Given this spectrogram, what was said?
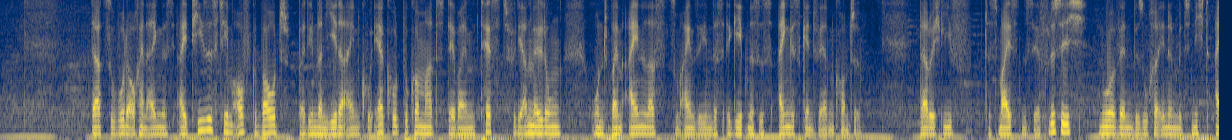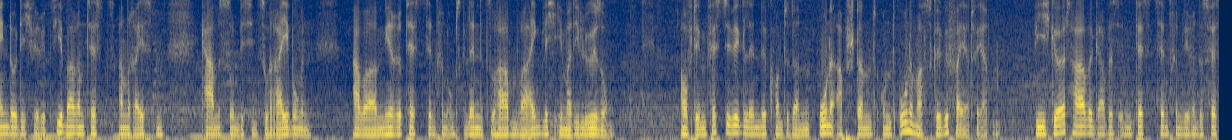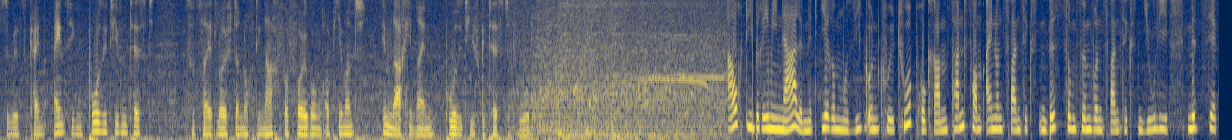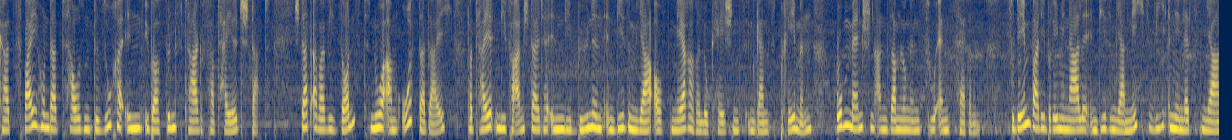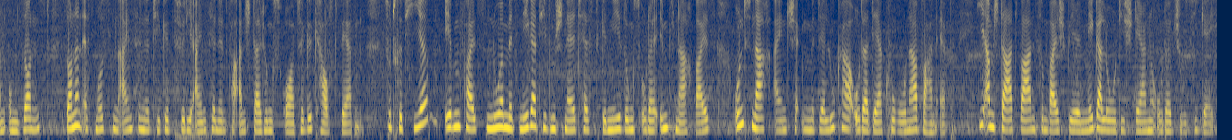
Dazu wurde auch ein eigenes IT-System aufgebaut, bei dem dann jeder einen QR-Code bekommen hat, der beim Test für die Anmeldung und beim Einlass zum Einsehen des Ergebnisses eingescannt werden konnte. Dadurch lief das meistens sehr flüssig, nur wenn BesucherInnen mit nicht eindeutig verifizierbaren Tests anreisten, kam es so ein bisschen zu Reibungen. Aber mehrere Testzentren ums Gelände zu haben, war eigentlich immer die Lösung. Auf dem Festivalgelände konnte dann ohne Abstand und ohne Maske gefeiert werden. Wie ich gehört habe, gab es in Testzentren während des Festivals keinen einzigen positiven Test. Zurzeit läuft dann noch die Nachverfolgung, ob jemand im Nachhinein positiv getestet wurde. Auch die Breminale mit ihrem Musik- und Kulturprogramm fand vom 21. bis zum 25. Juli mit ca. 200.000 BesucherInnen über fünf Tage verteilt statt. Statt aber wie sonst nur am Osterdeich verteilten die VeranstalterInnen die Bühnen in diesem Jahr auf mehrere Locations in ganz Bremen, um Menschenansammlungen zu entzerren. Zudem war die Breminale in diesem Jahr nicht wie in den letzten Jahren umsonst, sondern es mussten einzelne Tickets für die einzelnen Veranstaltungsorte gekauft werden. Zutritt hier ebenfalls nur mit negativem Schnelltest, Genesungs- oder Impfnachweis und nach Einchecken mit der Luca oder der Corona-Warn-App. Hier am Start waren zum Beispiel Megalo, die Sterne oder Juicy Gay.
